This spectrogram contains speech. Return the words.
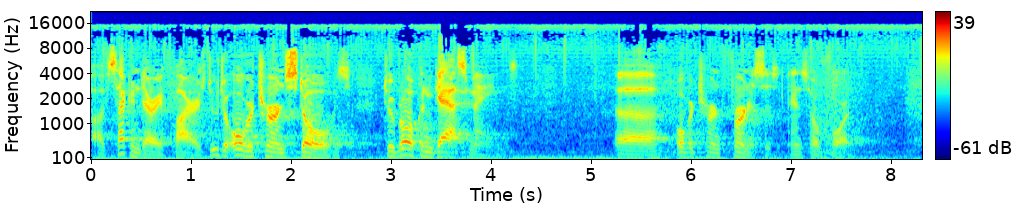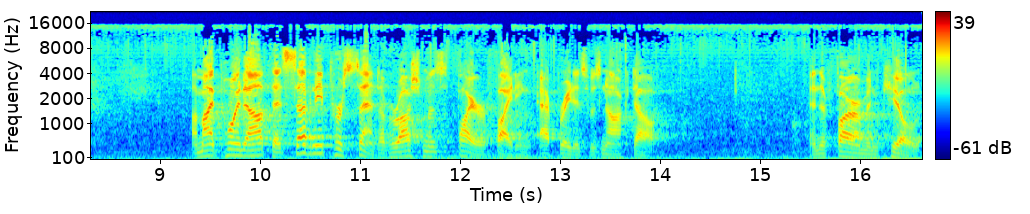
of secondary fires due to overturned stoves, to broken gas mains, uh, overturned furnaces, and so forth. I might point out that 70% of Hiroshima's firefighting apparatus was knocked out and their firemen killed.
